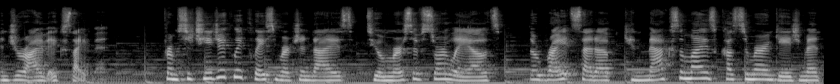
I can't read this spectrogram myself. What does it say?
and drive excitement. From strategically placed merchandise to immersive store layouts, the right setup can maximize customer engagement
